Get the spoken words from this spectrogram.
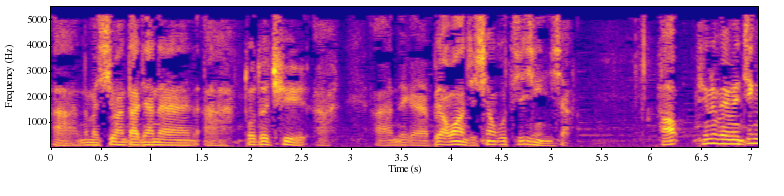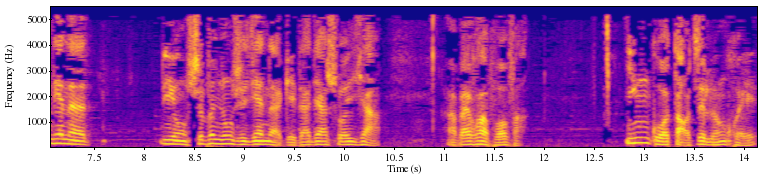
啊，那么希望大家呢啊多多去啊啊那个不要忘记相互提醒一下。好，听众朋友们，今天呢利用十分钟时间呢给大家说一下。啊，白话佛法，因果导致轮回。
